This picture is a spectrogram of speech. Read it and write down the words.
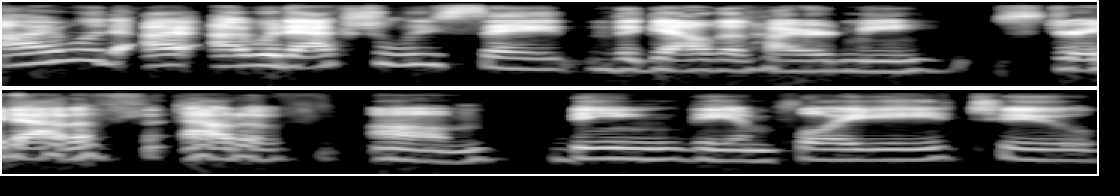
I would I, I would actually say the gal that hired me straight out of out of um, being the employee to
